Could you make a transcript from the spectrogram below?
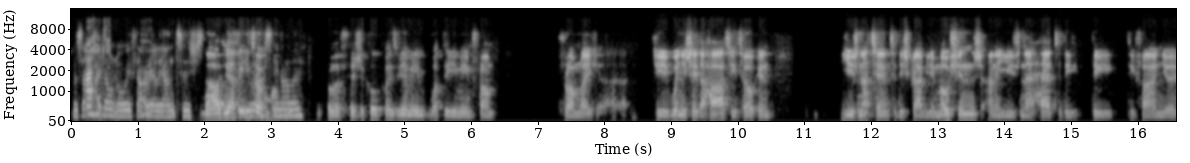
Does that, I, I don't know if that really answers. No, I think you're talking about from a physical point of view. I mean, what do you mean from from like uh, do you when you say the heart are you talking using that term to describe your emotions and are you using the head to de- de- define your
